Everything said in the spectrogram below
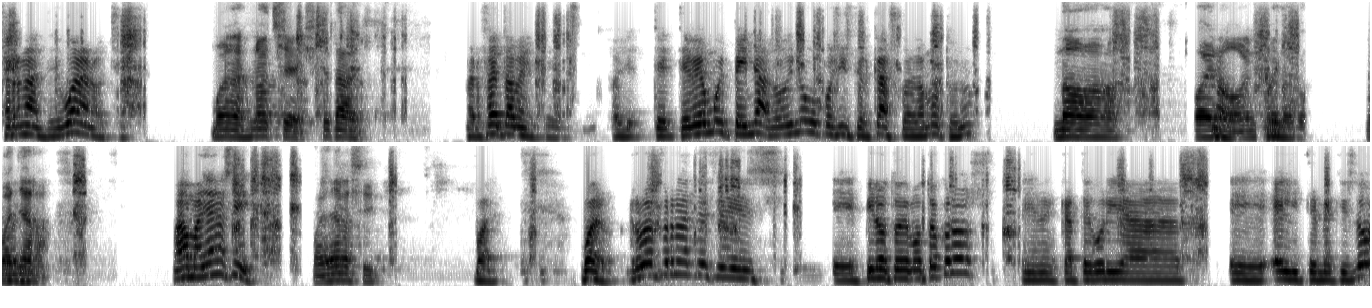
Fernández. Buenas noches. Buenas noches, ¿qué tal? Perfectamente. Oye, te, te veo muy peinado. Hoy no me pusiste el casco de la moto, ¿no? No, no, no. Hoy no, No, hoy no. Mañana, Ah, mañana sí. mañana sí. Bueno, bueno Rubén Fernández es eh, piloto de motocross en categoría eh, Elite MX2,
